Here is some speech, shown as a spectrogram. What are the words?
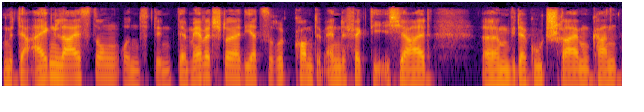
Und mit der Eigenleistung und den, der Mehrwertsteuer, die ja zurückkommt, im Endeffekt, die ich ja halt ähm, wieder gut schreiben kann,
